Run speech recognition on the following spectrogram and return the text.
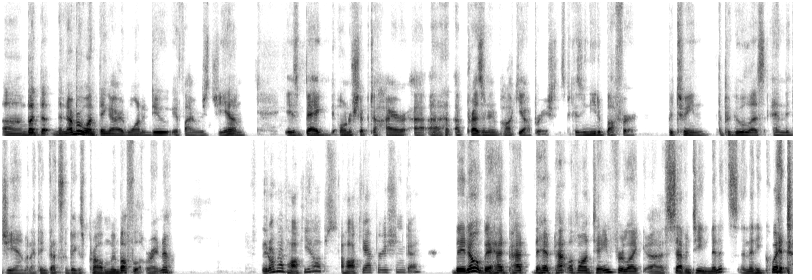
Um, but the, the number one thing I would want to do if I was GM is beg ownership to hire a, a, a president of hockey operations because you need a buffer between the Pegulas and the GM. And I think that's the biggest problem in Buffalo right now. They don't have hockey ops, a hockey operation guy. They don't. They had Pat. They had Pat LaFontaine for like uh, 17 minutes, and then he quit.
